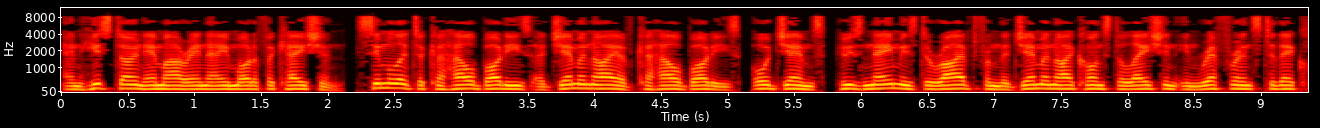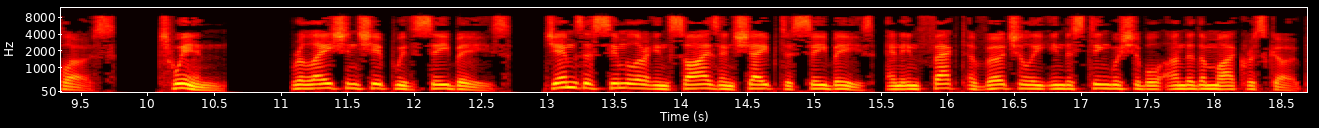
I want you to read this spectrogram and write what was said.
and histone mRNA modification. Similar to Cajal bodies are Gemini of Cajal bodies, or GEMS, whose name is derived from the Gemini constellation in reference to their close twin relationship with CBs. GEMS are similar in size and shape to CBs, and in fact are virtually indistinguishable under the microscope.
